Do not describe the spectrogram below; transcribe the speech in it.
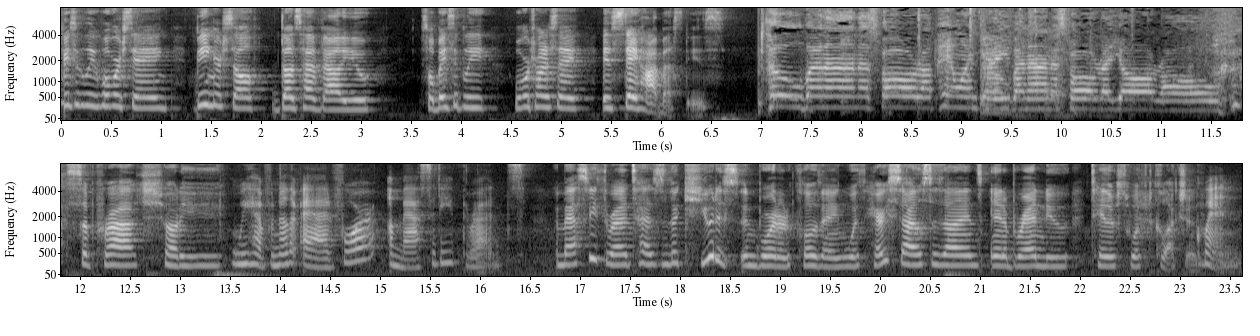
basically what we're saying being yourself does have value so basically what we're trying to say is stay hot besties Two bananas for a penguin, three bananas for a euro. surprise shorty We have another ad for Amacity Threads. Amacity Threads has the cutest embroidered clothing with Harry Styles designs and a brand new Taylor Swift collection. Quinn,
